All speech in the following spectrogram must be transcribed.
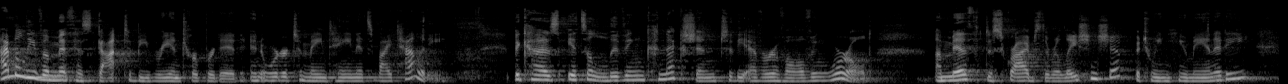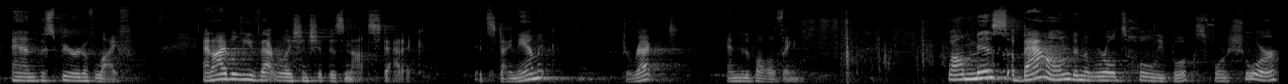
I believe a myth has got to be reinterpreted in order to maintain its vitality because it's a living connection to the ever evolving world. A myth describes the relationship between humanity and the spirit of life. And I believe that relationship is not static, it's dynamic, direct, and evolving. While myths abound in the world's holy books, for sure,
